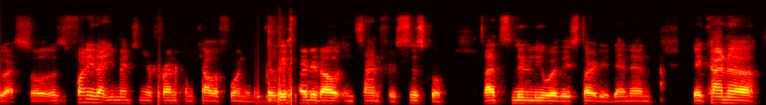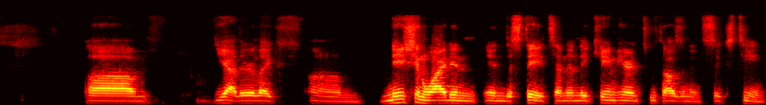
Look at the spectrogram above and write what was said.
U.S. So it was funny that you mentioned your friend from California because they started out in San Francisco. That's literally where they started, and then they kind of, um, yeah, they're like um, nationwide in in the states, and then they came here in 2016.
